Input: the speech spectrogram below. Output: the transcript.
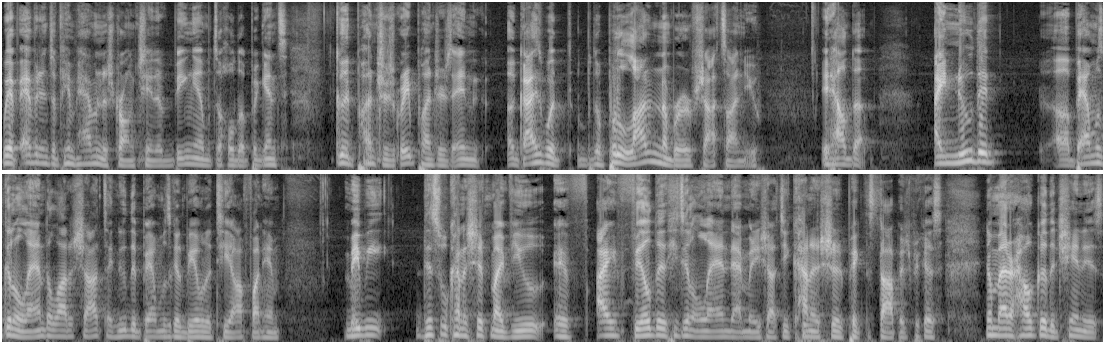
we have evidence of him having a strong chin of being able to hold up against good punchers, great punchers, and uh, guys would put a lot of number of shots on you. It held up. I knew that uh, Bam was going to land a lot of shots. I knew that Bam was going to be able to tee off on him. Maybe this will kind of shift my view. If I feel that he's going to land that many shots, he kind of should pick the stoppage because no matter how good the chin is,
